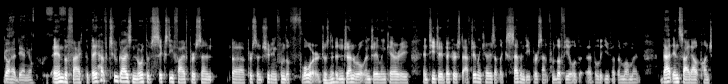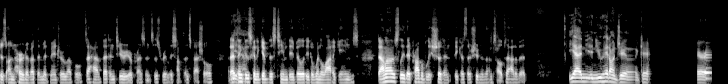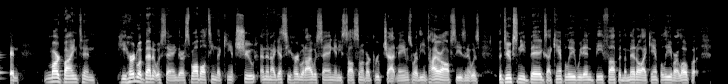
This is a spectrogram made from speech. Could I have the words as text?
Go ahead, Daniel. And the fact that they have two guys north of 65% uh, percent shooting from the floor, just mm-hmm. in general, and Jalen Carey and TJ Bickerstaff. Jalen Carey's at like 70% from the field, I believe, at the moment. That inside out punch is unheard of at the mid major level. To have that interior presence is really something special. That I yeah. think is going to give this team the ability to win a lot of games. Down honestly, they probably shouldn't because they're shooting themselves out of it. Yeah, and, and you hit on Jalen Carey and Mark Byington he heard what Bennett was saying. They're a small ball team that can't shoot. And then I guess he heard what I was saying and he saw some of our group chat names where the entire offseason it was the Dukes need bigs. I can't believe we didn't beef up in the middle. I can't believe our low,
